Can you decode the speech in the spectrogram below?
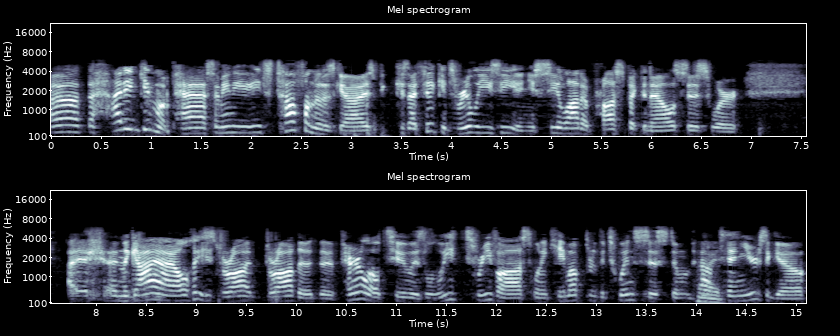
Uh, I didn't give him a pass. I mean, it's tough on those guys because I think it's real easy, and you see a lot of prospect analysis where. I, and the guy I always draw draw the, the parallel to is Luis Rivas when he came up through the twin system about Nice. ten years ago.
